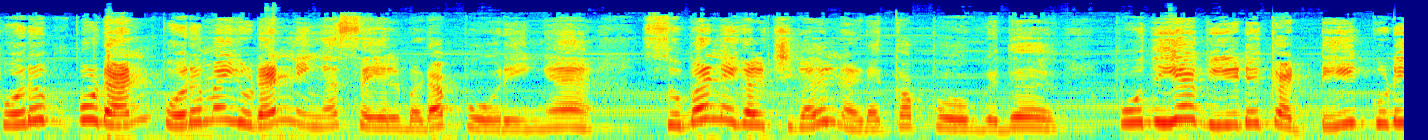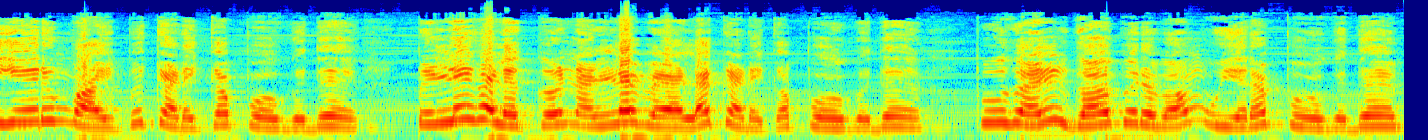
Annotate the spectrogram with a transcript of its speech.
பொறுப்புடன் பொறுமையுடன் நீங்க செயல்பட போறீங்க. சுப நிகழ்ச்சிகள் நடக்க போகுது. புதிய வீடு கட்டி குடியேறும் வாய்ப்பு கிடைக்க போகுது. பிள்ளைகளுக்கு நல்ல வேலை கிடைக்க போகுது. புகழ் கௌரவம் உயரப் போகுது.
